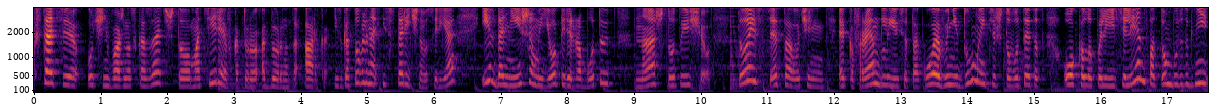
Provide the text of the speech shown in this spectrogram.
Кстати, очень важно сказать, что материя, в которую обернута арка, изготовлена из вторичного сырья, и в дальнейшем ее переработают на что-то еще. То есть это очень эко-френдли и все такое. Вы не думаете, что вот этот около полиэтилен потом, будут гни...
